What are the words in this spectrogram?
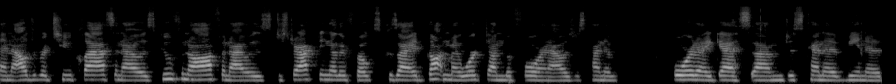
an Algebra 2 class and I was goofing off and I was distracting other folks because I had gotten my work done before and I was just kind of bored, I guess, um, just kind of being a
